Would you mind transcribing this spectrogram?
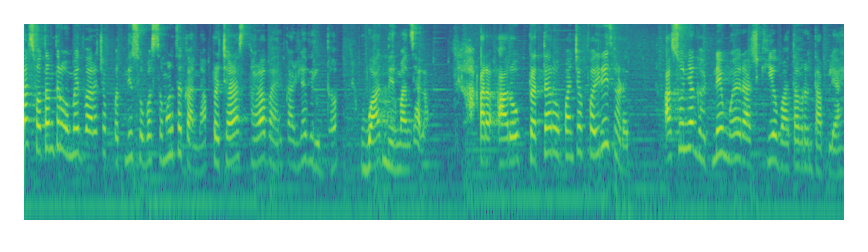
एका स्वतंत्र उमेदवाराच्या पत्नीसोबत समर्थकांना प्रचारस्थळाबाहेर काढल्याविरुद्ध वाद निर्माण झाला. आर- आरोप प्रत्यारोपांच्या फैरी झडत असून या घटनेमुळे राजकीय वातावरण तापले आहे.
